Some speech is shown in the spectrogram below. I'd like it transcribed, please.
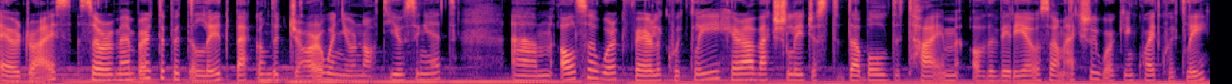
air dries, so remember to put the lid back on the jar when you're not using it. Um, also work fairly quickly. Here I've actually just doubled the time of the video, so I'm actually working quite quickly.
